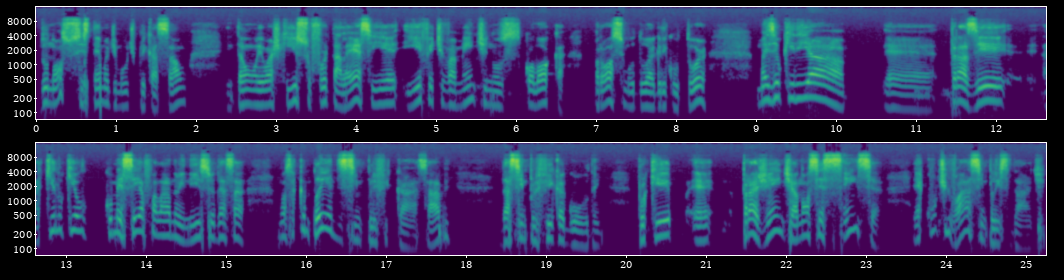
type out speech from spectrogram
do nosso sistema de multiplicação. Então, eu acho que isso fortalece e, e efetivamente nos coloca próximo do agricultor. Mas eu queria é, trazer aquilo que eu comecei a falar no início dessa nossa campanha de simplificar, sabe? Da Simplifica Golden. Porque é, para a gente, a nossa essência é cultivar a simplicidade,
